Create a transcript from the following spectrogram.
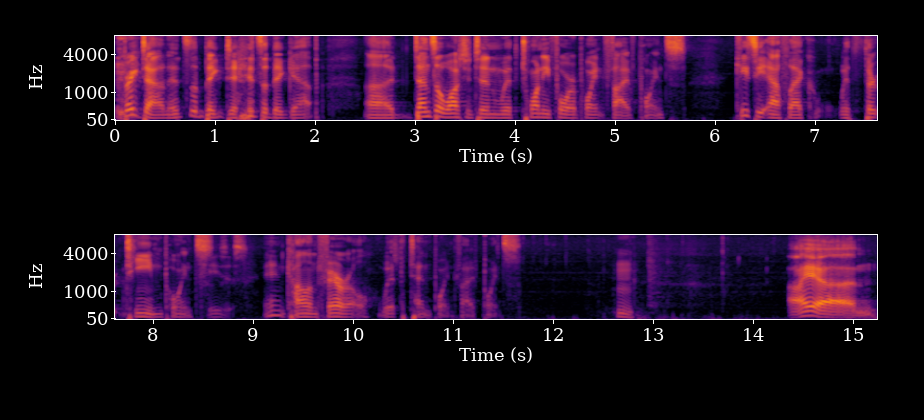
Breakdown. It's a big. It's a big gap. Uh, Denzel Washington with 24.5 points, Casey Affleck with 13 points, Jesus. and Colin Farrell with 10.5 points. I um,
